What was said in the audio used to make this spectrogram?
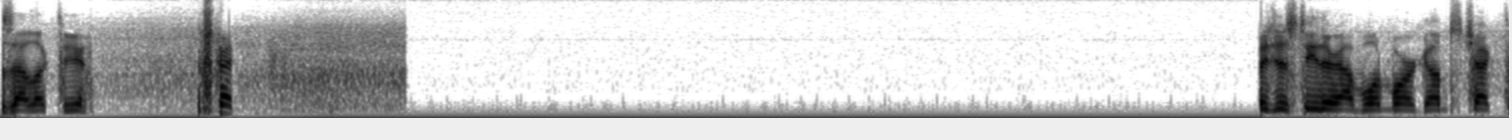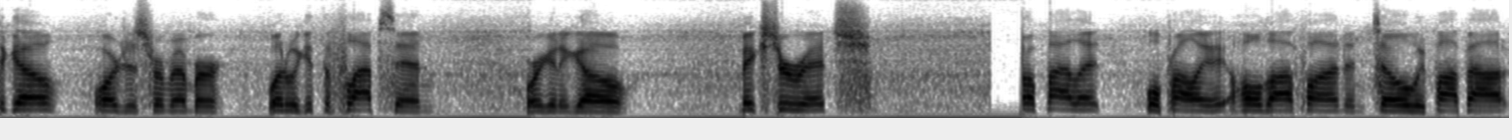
Does that look to you? Looks good. We just either have one more GUMPS check to go, or just remember when we get the flaps in, we're to go mixture rich. Autopilot we'll probably hold off on until we pop out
